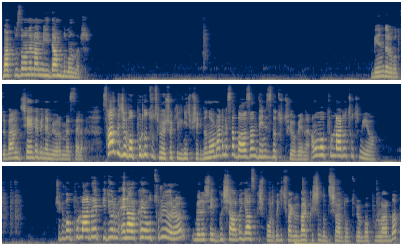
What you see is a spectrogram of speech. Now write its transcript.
Baktığım zaman hemen midem bulanır. Beni de araba tutuyor. Ben şeyde binemiyorum mesela. Sadece vapurda tutmuyor çok ilginç bir şekilde. Normalde mesela bazen denizde tutuyor beni. Ama vapurlarda tutmuyor. Çünkü vapurlarda hep gidiyorum en arkaya oturuyorum. Böyle şey dışarıda yaz kış bu arada hiç fark etmez. Ben kışın da dışarıda oturuyorum vapurlarda.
